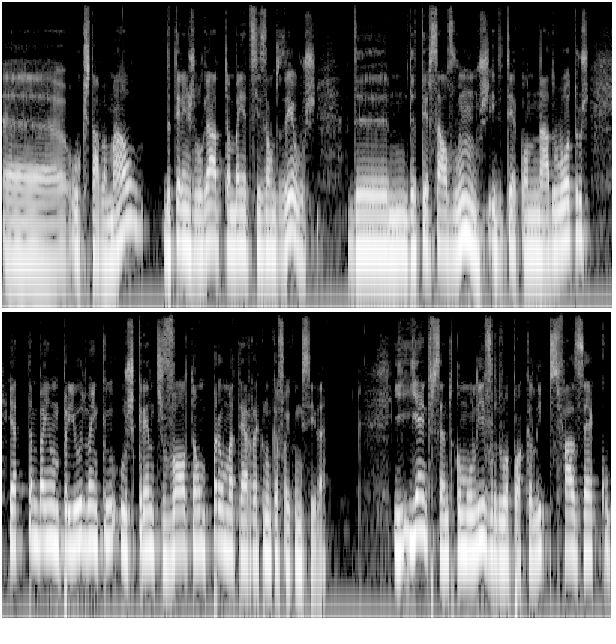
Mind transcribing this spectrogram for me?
uh, o que estava mal, de terem julgado também a decisão de Deus de, de ter salvo uns e de ter condenado outros, é também um período em que os crentes voltam para uma terra que nunca foi conhecida. E, e é interessante como o livro do Apocalipse faz eco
